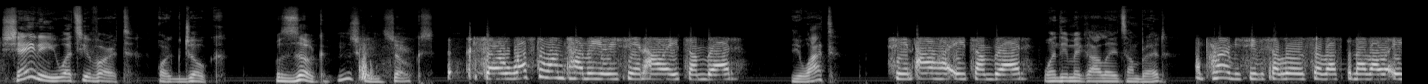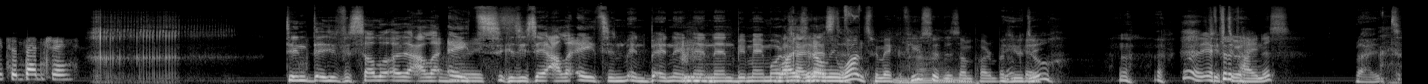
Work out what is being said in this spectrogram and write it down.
Shani, what's your vart or joke? Zug. This jokes. So, what's the one time of year you see an Allah ate some bread? You what? See an Allah ate some bread? When do you make Allah eat some bread? A perm, you see if it's a little savas, but not Allah ate some benching. Didn't they follow uh, Allah eights because you say Allah eights in in in in in, in Bimei Why is it only Esther. once? We make a few sudas on part, but You okay. do? Yeah, If after the you- highness. Right.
